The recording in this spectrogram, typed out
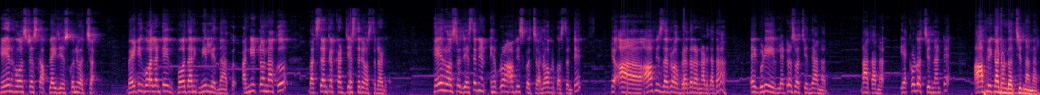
హెయిర్ హోస్టెస్కి అప్లై చేసుకొని వచ్చా. బయటికి పోవాలంటే పోదానికి వీలు లేదు నాకు. అన్నిట్లో నాకు బక్స్ అంకల్ కట్ చేస్తూనే వస్తున్నాడు. హెయిర్ హోస్టెస్ చేస్తే నేను ఎప్పుడో ఆఫీస్కి వచ్చా లోపలికి వస్తుంటే ఆఫీస్ దగ్గర ఒక బ్రదర్ అన్నాడు కదా ఏ గుడి లెటర్స్ వచ్చింది? అన్నారు. నాకు అన్నారు. ఎక్కడ వచ్చిందంటే ఆఫ్రికా నుండి వచ్చింది అన్నారు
